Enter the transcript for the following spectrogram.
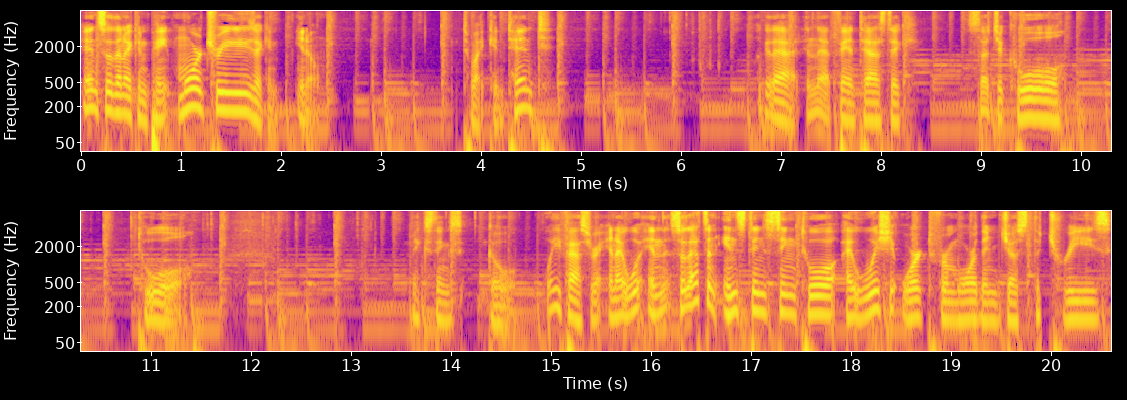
And so then I can paint more trees. I can, you know, to my content. Look at that. Isn't that fantastic? Such a cool tool. Makes things go way faster. And I and so that's an instancing tool. I wish it worked for more than just the trees.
